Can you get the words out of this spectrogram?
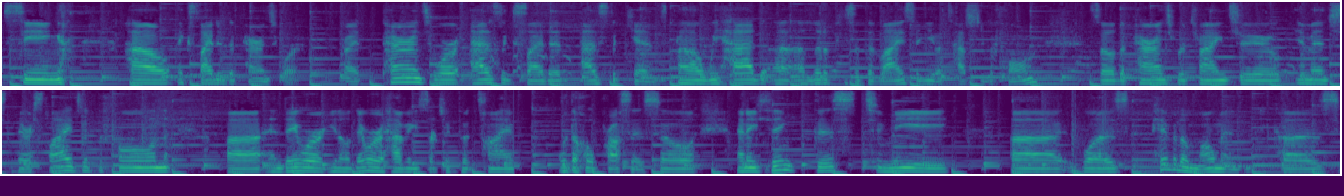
seeing how excited the parents were. Right, parents were as excited as the kids. Uh, we had a, a little piece of device that you attach to your phone, so the parents were trying to image their slides with the phone, uh, and they were, you know, they were having such a good time with the whole process. So, and I think this to me uh, was a pivotal moment because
